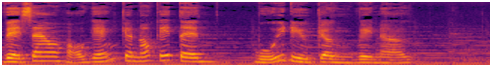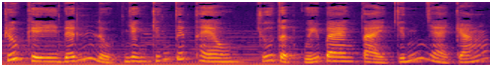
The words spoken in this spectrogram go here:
về sau họ gán cho nó cái tên, buổi điều trần về nợ. Trước khi đến lượt nhân chứng tiếp theo, chủ tịch ủy ban tài chính nhà trắng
